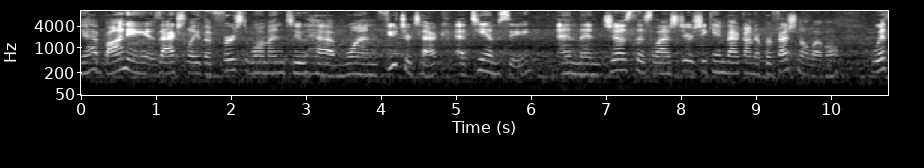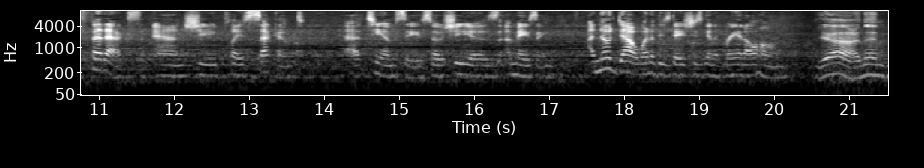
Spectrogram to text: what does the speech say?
Yeah, Bonnie is actually the first woman to have won Future Tech at TMC. And then just this last year, she came back on a professional level with FedEx and she placed second at TMC. So she is amazing. Uh, No doubt one of these days she's going to bring it all home. yeah and then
